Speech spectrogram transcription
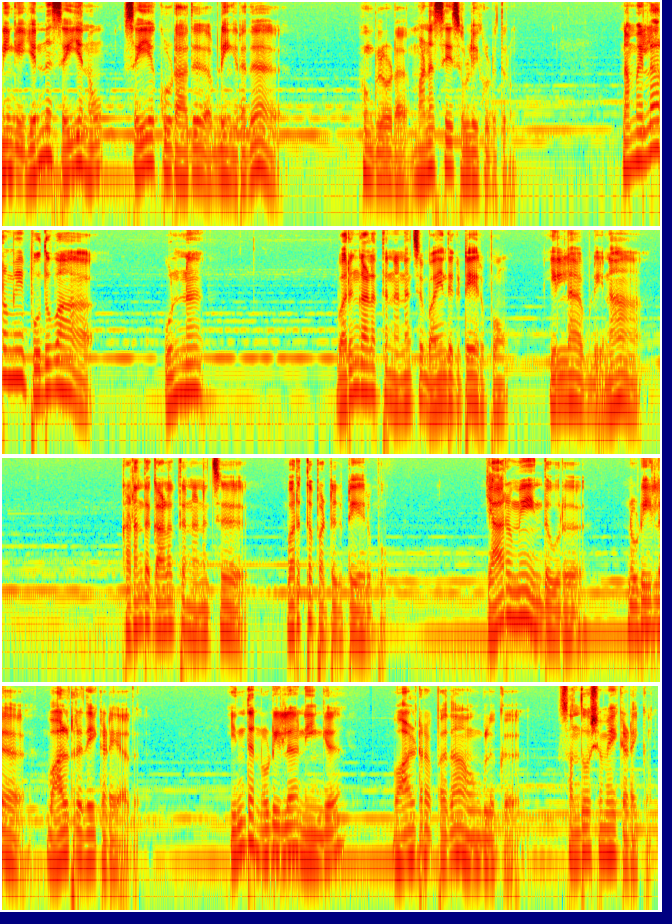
நீங்கள் என்ன செய்யணும் செய்யக்கூடாது அப்படிங்கிறத உங்களோட மனசே சொல்லி கொடுத்துரும். நம்ம எல்லாருமே பொதுவாக ஒன்று வருங்காலத்தை நினச்சி பயந்துக்கிட்டே இருப்போம். இல்லை அப்படின்னா கடந்த காலத்தை நினச்சி வருத்தப்பட்டுக்கிட்டே இருப்போம். யாருமே இந்த ஒரு நொடியில் வாழ்கிறதே கிடையாது. இந்த நொடியில் நீங்கள் வாழ்கிறப்ப தான் உங்களுக்கு சந்தோஷமே கிடைக்கும்.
